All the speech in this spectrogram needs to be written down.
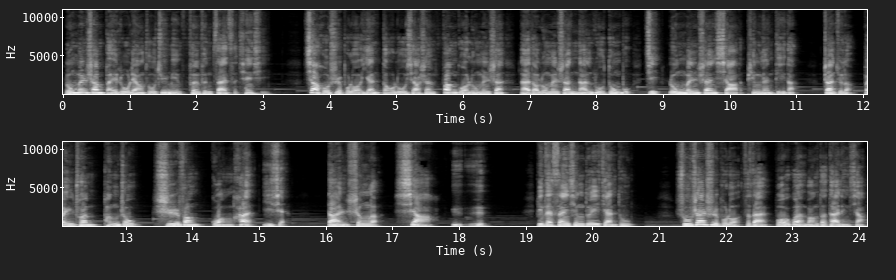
龙门山北麓两族居民纷纷在此迁徙。夏侯氏部落沿陡路下山，翻过龙门山，来到龙门山南麓东部及龙门山下的平原地带，占据了北川、彭州、什方、广汉一线，诞生了夏禹，并在三星堆建都。蜀山氏部落则在博冠王的带领下。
